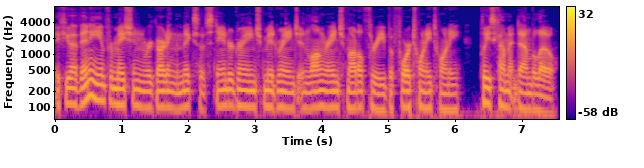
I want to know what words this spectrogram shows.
If you have any information regarding the mix of standard range, mid range, and long range Model 3 before 2020, please comment down below.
